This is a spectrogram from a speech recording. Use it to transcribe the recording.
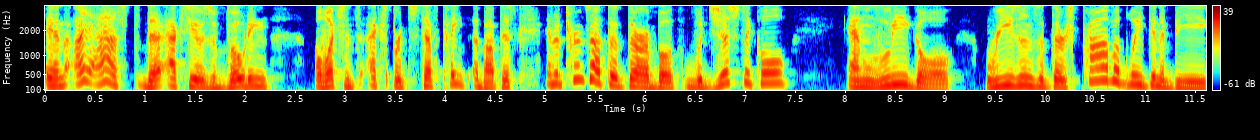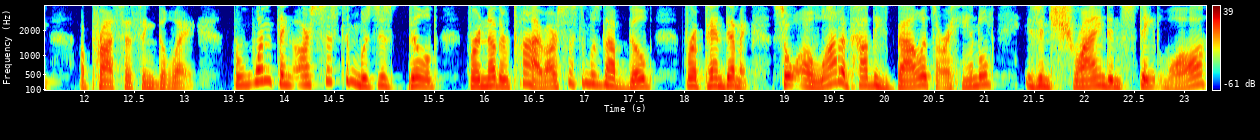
And I asked the Axios voting elections expert Stef Kight about this, and it turns out that there are both logistical and legal reasons that there's probably going to be a processing delay. For one thing, our system was just built for another time. Our system was not built for a pandemic. So a lot of how these ballots are handled is enshrined in state law.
